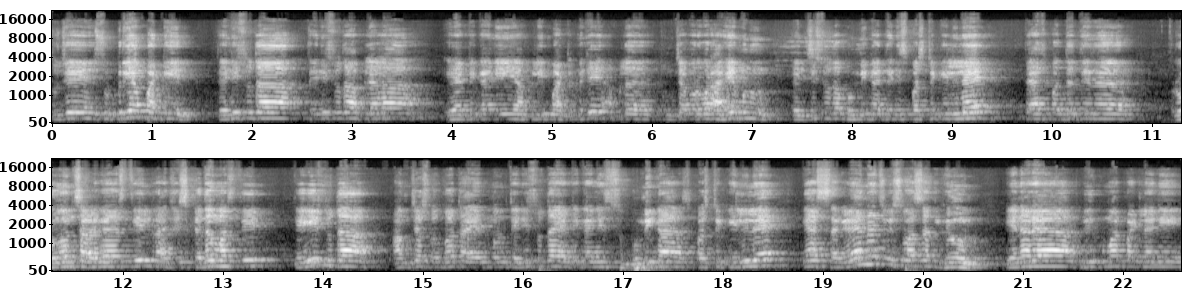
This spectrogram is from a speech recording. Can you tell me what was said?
सुजय सुप्रिया पाटील त्यांनी सुद्धा त्यांनी सुद्धा आपल्याला या ठिकाणी आपली पाठ म्हणजे आपलं तुमच्या बरोबर आहे म्हणून त्यांची सुद्धा भूमिका त्यांनी स्पष्ट केलेली आहे. त्याच पद्धतीनं रोहन साळवे असतील राजेश कदम असतील तेही सुद्धा आमच्यासोबत आहेत म्हणून त्यांनी सुद्धा या ठिकाणी भूमिका स्पष्ट केलेली आहे. या सगळ्यांनाच विश्वासात घेऊन येणाऱ्या वीर कुमार पाटलांनी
